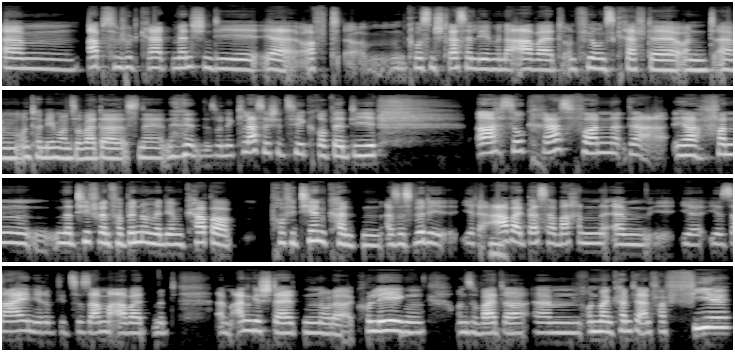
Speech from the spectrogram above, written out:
Ähm, absolut, gerade Menschen, die ja oft ähm, großen Stress erleben in der Arbeit und Führungskräfte und ähm, Unternehmer und so weiter, ist eine, eine, so eine klassische Zielgruppe, die ach, so krass von der, ja, von einer tieferen Verbindung mit ihrem Körper profitieren könnten. Also es würde ihre hm. Arbeit besser machen, ähm, ihr, ihr Sein, ihre, die Zusammenarbeit mit ähm, Angestellten oder Kollegen und so weiter. Ähm, und man könnte einfach viel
